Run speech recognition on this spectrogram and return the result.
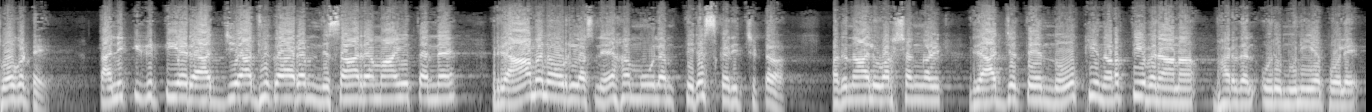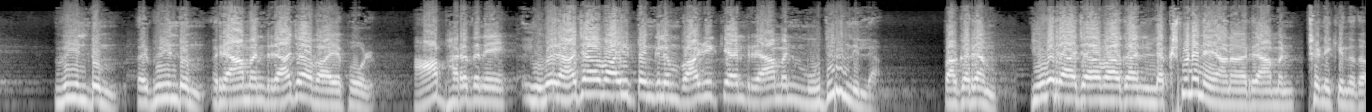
പോകട്ടെ. തനിക്ക് കിട്ടിയ രാജ്യാധികാരം നിസാരമായി തന്നെ രാമനോടുള്ള സ്നേഹം മൂലം തിരസ്കരിച്ചിട്ട് പതിനാല് വർഷങ്ങൾ രാജ്യത്തെ നോക്കി നടത്തിയവനാണ് ഭരതൻ ഒരു മുനിയെ പോലെ. വീണ്ടും വീണ്ടും രാമൻ രാജാവായപ്പോൾ ആ ഭരതനെ യുവരാജാവായിട്ടെങ്കിലും വാഴിക്കാൻ രാമൻ മുതിരുന്നില്ല പകരം യുവരാജാവാകാൻ ലക്ഷ്മണനെയാണ് രാമൻ ക്ഷണിക്കുന്നത്.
